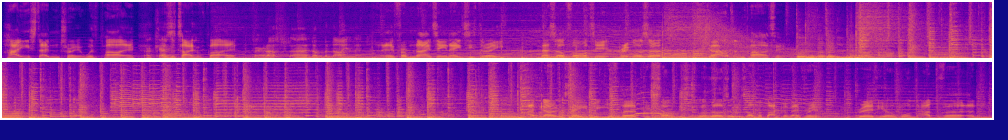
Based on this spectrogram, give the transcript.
highest entry with party Okay. as a type of party. Fair enough. Uh, number 9 then. Uh, From 1983, Mezzoforte bring us a garden party. I guarantee that you've heard this song. This is one of those that was on the back of every Radio 1 advert, and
